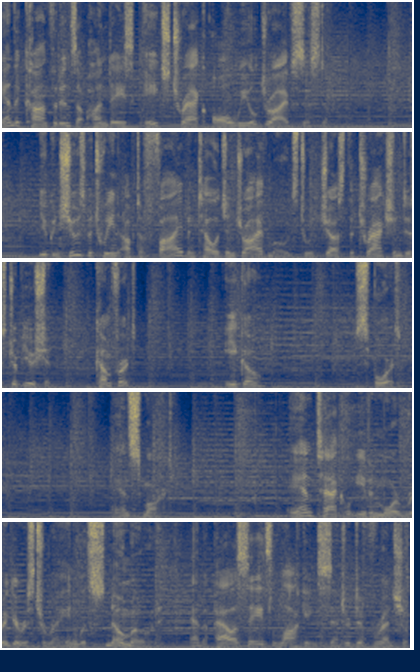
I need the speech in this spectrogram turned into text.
and the confidence of Hyundai's H-Track all-wheel drive system. You can choose between up to five intelligent drive modes to adjust the traction distribution, comfort, eco, sport, and smart. And tackle even more rigorous terrain with snow mode and the Palisade's locking center differential.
